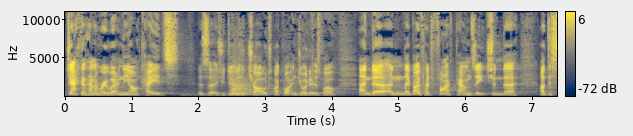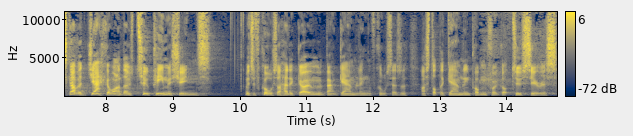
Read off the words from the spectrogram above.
Jack and Hannah Marie went in the arcades, as, uh, as, you do as a child. I quite enjoyed it as well. And, uh, and they both had five pounds each. And uh, I discovered Jack at one of those 2p machines. Which, of course, I had a go at him about gambling. Of course, a, I stopped the gambling problem before it got too serious.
